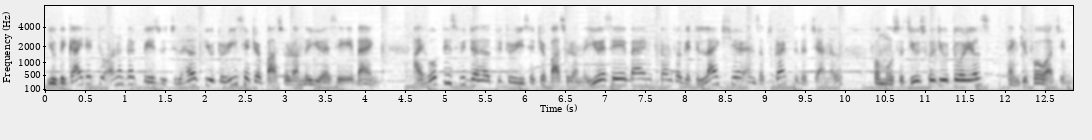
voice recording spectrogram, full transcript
you'll be guided to another page which will help you to reset your password on the USAA Bank. I hope this video helped you to reset your password on the USAA Bank. Don't forget to like, share and subscribe to the channel for more such useful tutorials. Thank you for watching.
